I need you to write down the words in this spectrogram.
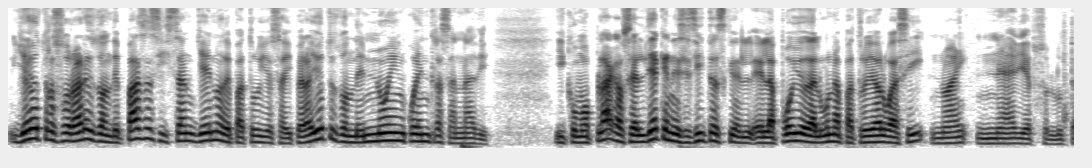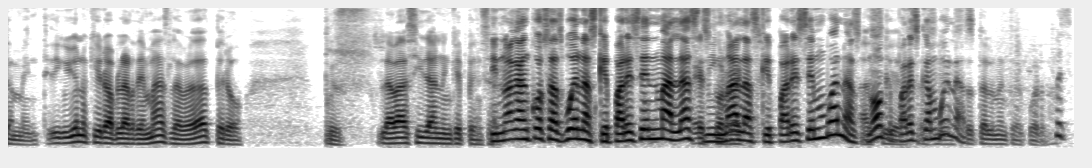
Y hay otros horarios donde pasas y están llenos de patrullas ahí, pero hay otros donde no encuentras a nadie. Y como plaga, o sea, el día que necesitas que el, el apoyo de alguna patrulla o algo así, no hay nadie absolutamente. Digo, yo no quiero hablar de más, la verdad, pero pues la verdad sí dan en qué pensar. Si no hagan cosas buenas que parecen malas, Es ni correcto. malas que parecen buenas, ¿no? Que parezcan así es, buenas. totalmente de acuerdo. Pues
